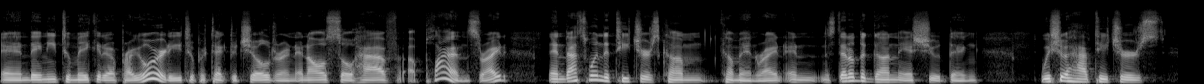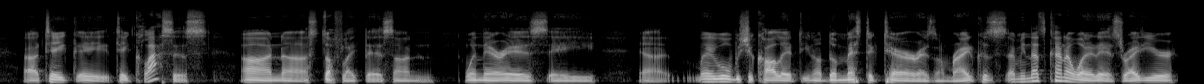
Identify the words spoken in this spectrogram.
and they need to make it a priority to protect the children and also have uh, plans right and that's when the teachers come come in right? And instead of the gun issue thing we should have teachers uh, take a take classes on uh, stuff like this on when there is a uh, maybe we should call it you know domestic terrorism right? Because i mean that's kind of what it is right? You're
